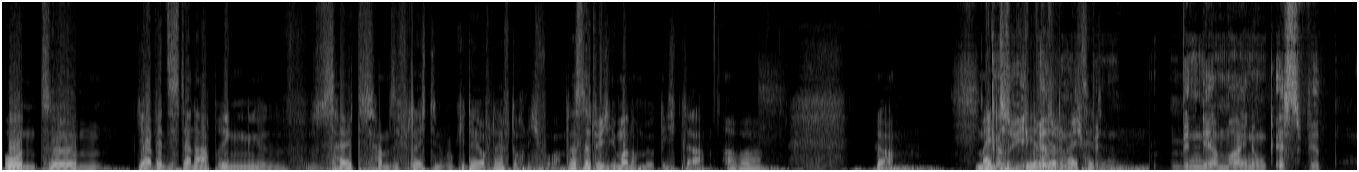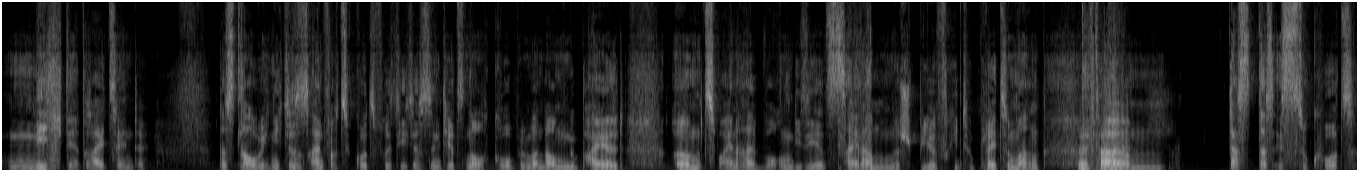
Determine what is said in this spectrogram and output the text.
Und ähm, ja, wenn sie es danach bringen, ist halt, haben sie vielleicht den Wookie Day of Life doch nicht vor. Das ist natürlich immer noch möglich, klar. Aber ja, mein Also Tipp wäre der persönlich 13. bin, bin der Meinung, es wird nicht der 13. Das glaube ich nicht, das ist einfach zu kurzfristig. Das sind jetzt noch grob über den Daumen gepeilt ähm, zweieinhalb Wochen, die sie jetzt Zeit haben, um das Spiel Free-to-Play zu machen. Zwölf Tage. Ähm, das, das ist zu kurz.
